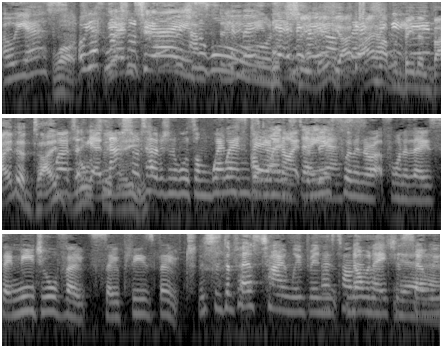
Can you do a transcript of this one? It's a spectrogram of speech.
Oh yes. What? Oh, yes, National NTAs. Television Awards. Yeah, See me? Yeah, I, I haven't been invited. I Well, don't yeah, see National me. Television Awards on Wednesday, Wednesday. night. Wednesday, the Loose yes. Women are up for one of those. They need your votes, so please vote. This is the first time we've been time ever. nominated, so we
